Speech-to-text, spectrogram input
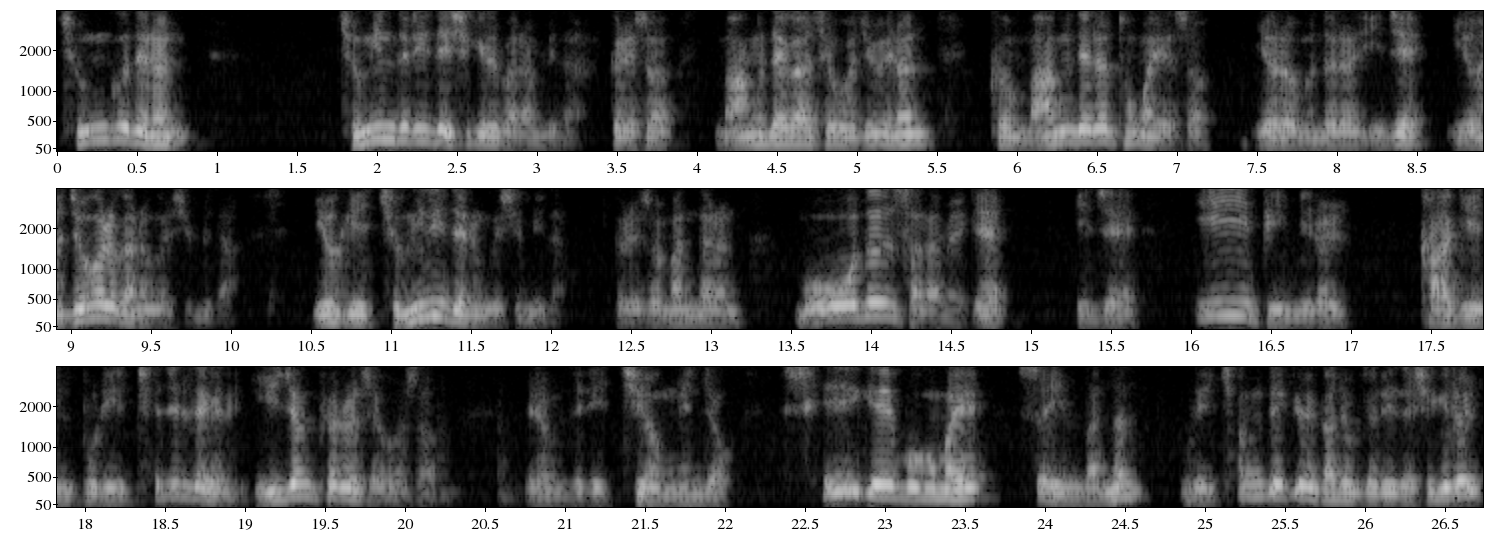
증거되는 증인들이 되시길 바랍니다. 그래서 망대가 세워지면은 그 망대를 통하여서 여러분들은 이제 여정을 가는 것입니다. 여기 증인이 되는 것입니다. 그래서 만나는 모든 사람에게 이제 이 비밀을 각인 뿌리 체질되게 이정표를 세워서 여러분들이 지역 민족 세계 복음화에 쓰임 받는 우리 창대교회 가족들이 되시기를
